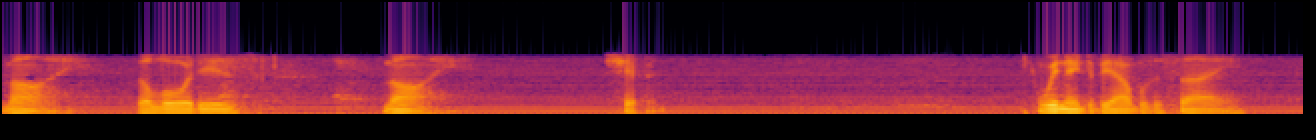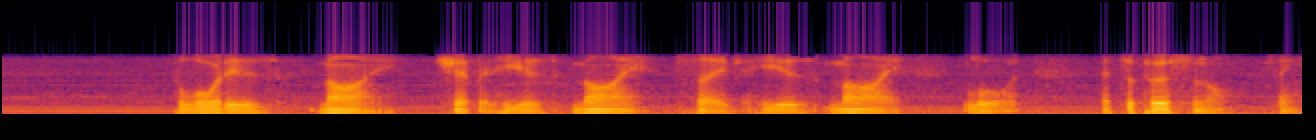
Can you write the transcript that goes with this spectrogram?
my. The Lord is my shepherd. We need to be able to say, the Lord is my shepherd. He is my Saviour. He is my Lord. That's a personal thing.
